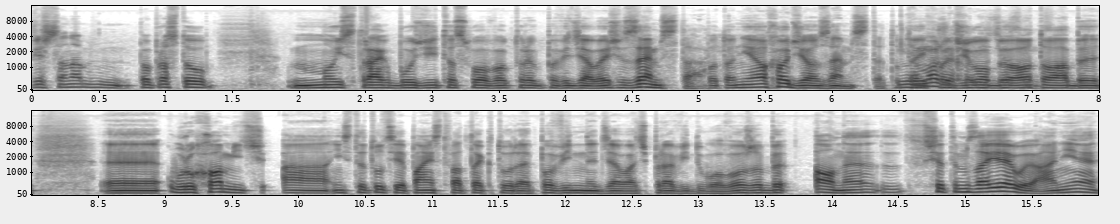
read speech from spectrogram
Wiesz co, no po prostu mój strach budzi to słowo, które powiedziałeś, zemsta, bo to nie chodzi o zemstę. Tutaj chodziłoby o o to, aby e, uruchomić a instytucje państwa, te, które powinny działać prawidłowo, żeby one się tym zajęły, a nie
